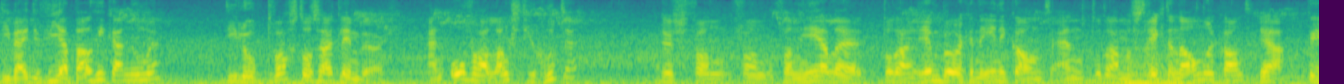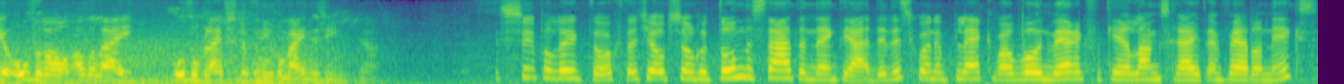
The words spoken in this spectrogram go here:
die wij de Via Belgica noemen, die loopt dwars door Zuid-Limburg. En overal langs die route, dus van, van, van Heerlen tot aan Rimburg aan de ene kant en tot aan Maastricht aan de andere kant, ja. kun je overal allerlei overblijfselen van die Romeinen zien. Ja. Super leuk toch? Dat je op zo'n rotonde staat en denkt, ja, dit is gewoon een plek waar woon-werkverkeer langs rijdt en verder niks.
